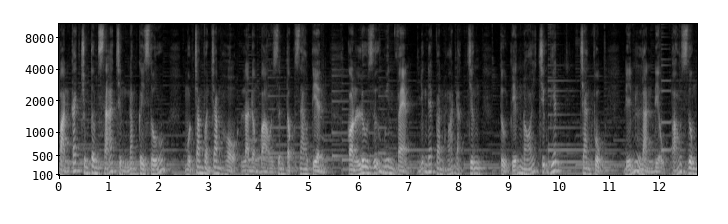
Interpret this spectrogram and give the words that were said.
Bản cách trung tâm xã chừng 5 cây số, 100% hộ là đồng bào dân tộc giao tiền, còn lưu giữ nguyên vẹn những nét văn hóa đặc trưng từ tiếng nói, chữ viết, trang phục đến làn điệu báo dung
